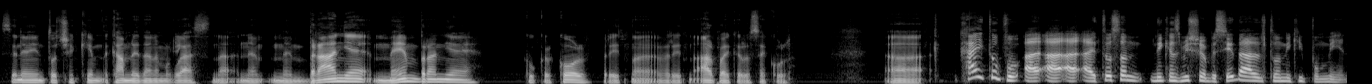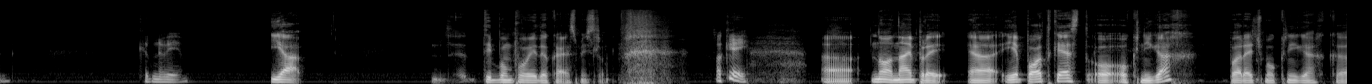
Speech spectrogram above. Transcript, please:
Se ne vem točno, kem, kam ne da nam glas na ne, membranje, membranje, kakorkoli, verjetno, verjetno, ali pa je kar vse kul. Cool. Uh, Kaj je to? Po, a, a, a, a je to samo neka zmišljena beseda ali to neki pomen? Ker ne vem. ja, ti bom povedal, kaj jaz mislim. Ok, Uh, no, najprej uh, je podcast o, o knjigah, pa rečemo o knjigah, ki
